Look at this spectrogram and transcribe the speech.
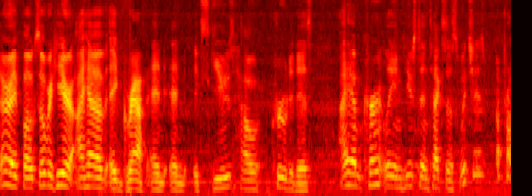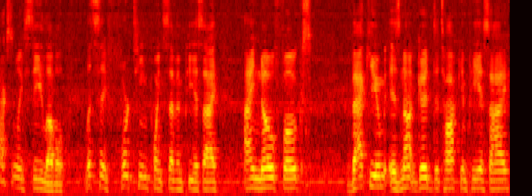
All right, folks, over here I have a graph, and, and excuse how crude it is. I am currently in Houston, Texas, which is approximately sea level. Let's say 14.7 PSI. I know, folks, vacuum is not good to talk in PSI.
